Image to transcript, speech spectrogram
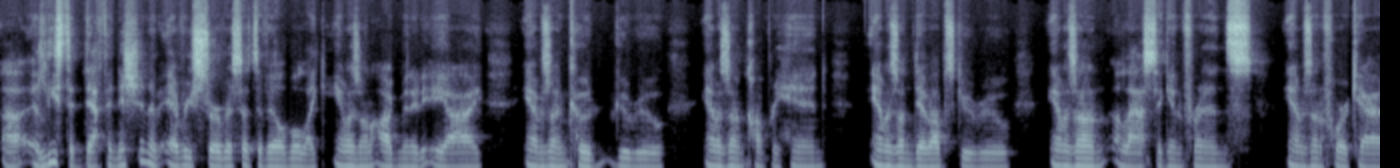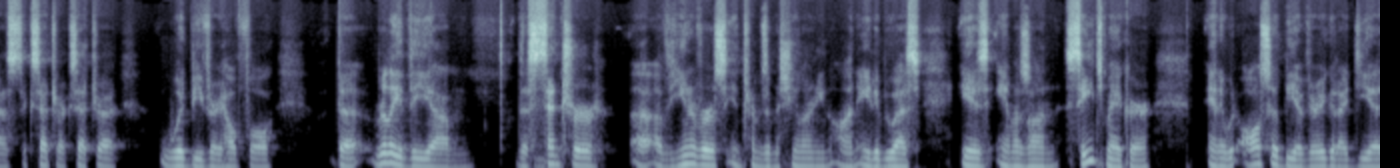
uh, at least a definition of every service that's available, like Amazon Augmented AI, Amazon CodeGuru, Amazon Comprehend, Amazon DevOps Guru, Amazon Elastic Inference, Amazon Forecast, et cetera, et cetera, would be very helpful. The really the um, the center uh, of the universe in terms of machine learning on AWS is Amazon SageMaker. And it would also be a very good idea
